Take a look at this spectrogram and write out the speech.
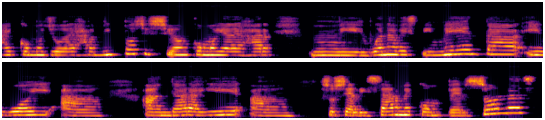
ay, ¿cómo yo voy a dejar mi posición? ¿Cómo voy a dejar mi buena vestimenta y voy a, a andar ahí a socializarme con personas?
